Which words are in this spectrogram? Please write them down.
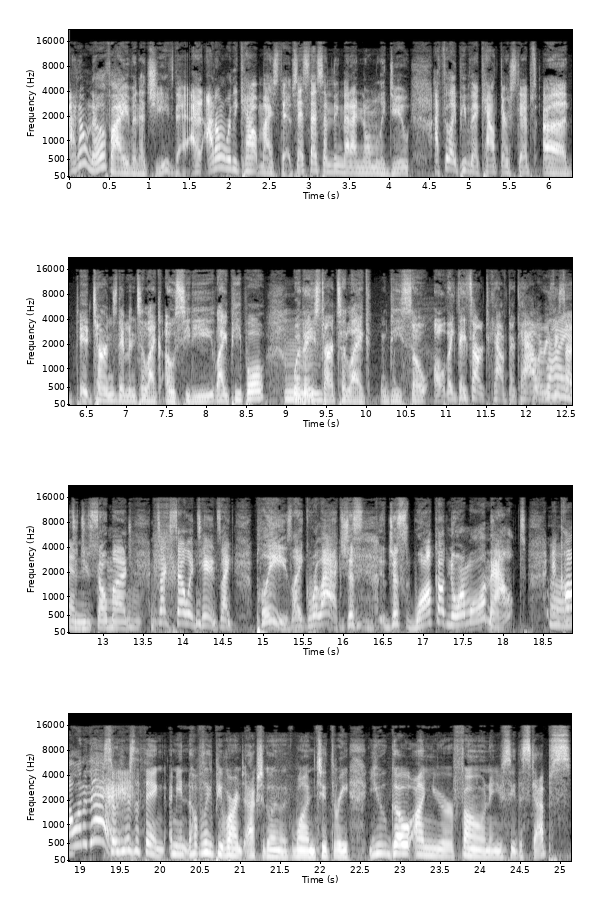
I don't know if I even achieved that. I, I don't really count my steps. That's not something that I normally do. I feel like people that count their steps, uh, it turns them into like OCD like people, where they Mm. start to like be so oh, like they start to count their calories. They start to do so much. It's like so intense. Like please, like relax. Just just walk a normal amount and call it a day. So here's the thing. I mean, hopefully people aren't actually going like one, two, three. You go on your phone and you see the steps.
